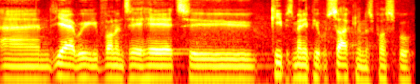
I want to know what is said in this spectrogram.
and yeah, we volunteer here to keep as many people cycling as possible.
